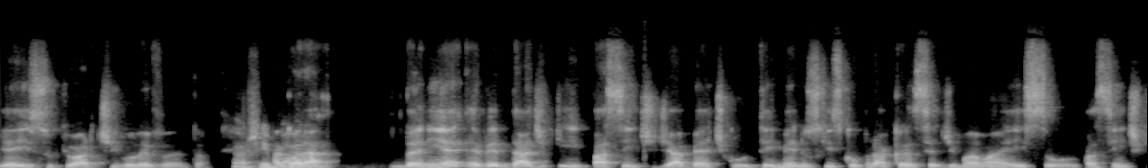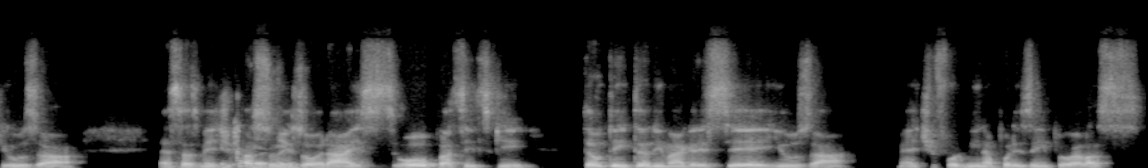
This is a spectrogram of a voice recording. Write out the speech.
e é isso que o artigo levanta. Achei Agora, Dani, é, é, verdade que paciente diabético tem menos risco para câncer de mama? É isso? O paciente que usa essas medicações orais, ou pacientes que estão tentando emagrecer e usa metformina, por exemplo, elas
